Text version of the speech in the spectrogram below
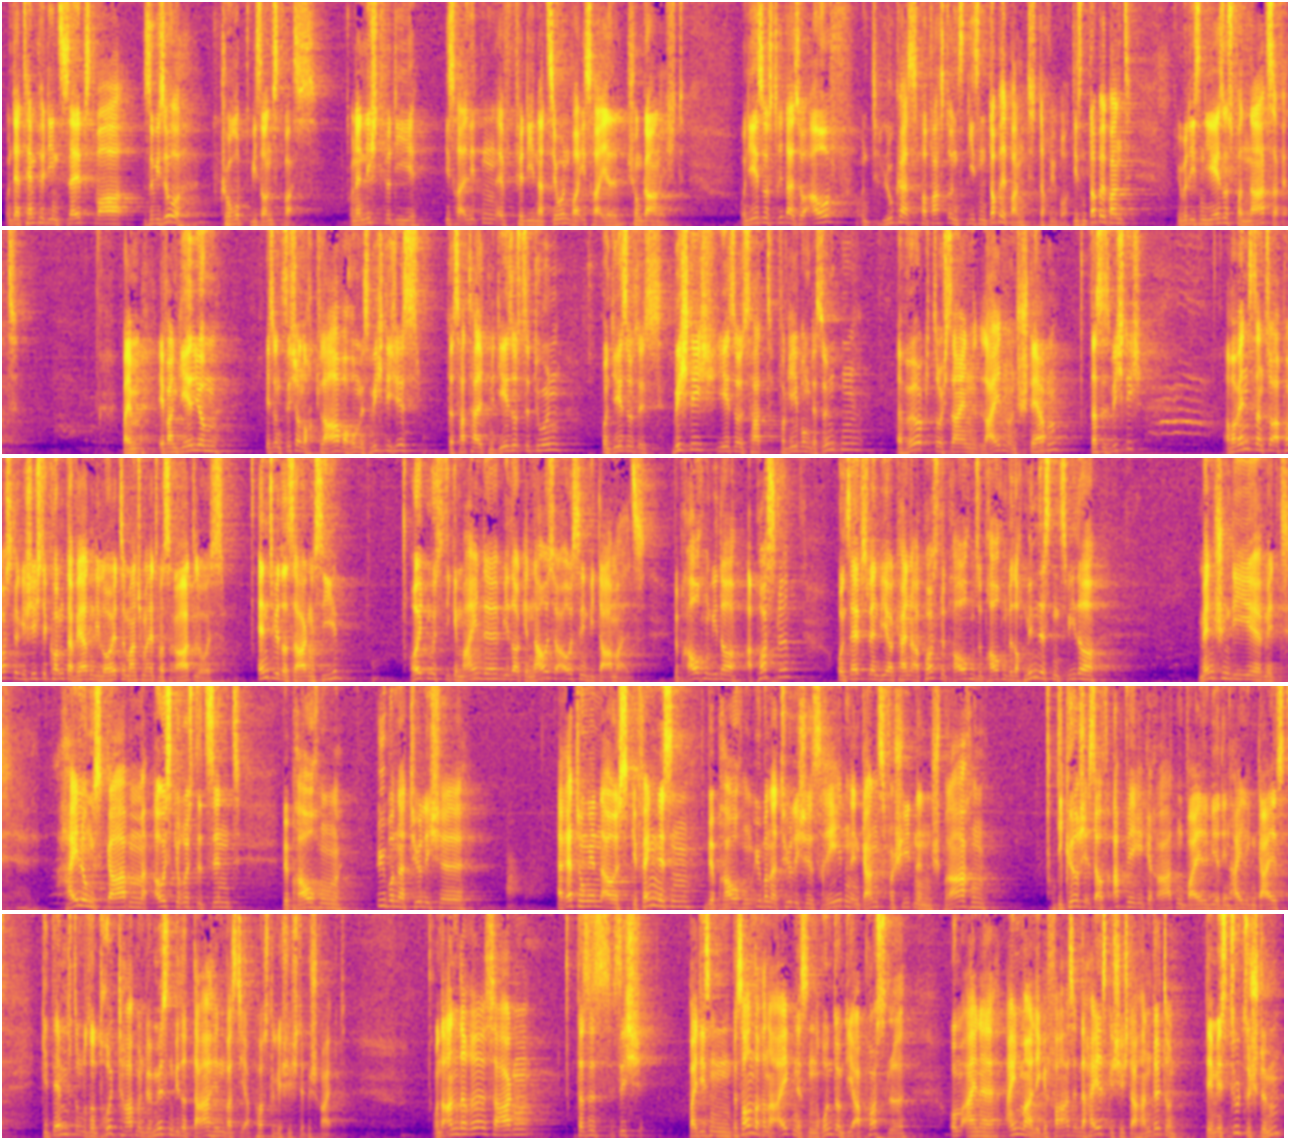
und der Tempeldienst selbst war sowieso korrupt wie sonst was. Und ein Licht für die Israeliten, äh, für die Nation war Israel schon gar nicht. Und Jesus tritt also auf und Lukas verfasst uns diesen Doppelband darüber, diesen Doppelband über diesen Jesus von Nazareth. Beim Evangelium ist uns sicher noch klar, warum es wichtig ist. Das hat halt mit Jesus zu tun und Jesus ist wichtig. Jesus hat Vergebung der Sünden erwirkt durch sein Leiden und Sterben. Das ist wichtig. Aber wenn es dann zur Apostelgeschichte kommt, da werden die Leute manchmal etwas ratlos. Entweder sagen sie, heute muss die Gemeinde wieder genauso aussehen wie damals. Wir brauchen wieder Apostel und selbst wenn wir keine Apostel brauchen, so brauchen wir doch mindestens wieder Menschen, die mit Heilungsgaben ausgerüstet sind. Wir brauchen übernatürliche Errettungen aus Gefängnissen, wir brauchen übernatürliches Reden in ganz verschiedenen Sprachen. Die Kirche ist auf Abwege geraten, weil wir den Heiligen Geist gedämpft und unterdrückt haben und wir müssen wieder dahin, was die Apostelgeschichte beschreibt. Und andere sagen, dass es sich bei diesen besonderen Ereignissen rund um die Apostel um eine einmalige Phase in der Heilsgeschichte handelt und dem ist zuzustimmen.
